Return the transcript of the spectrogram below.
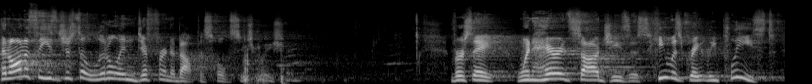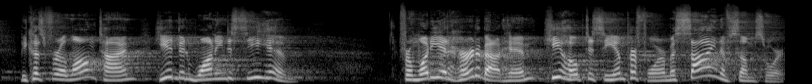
And honestly, he's just a little indifferent about this whole situation. Verse 8 When Herod saw Jesus, he was greatly pleased because for a long time he had been wanting to see him. From what he had heard about him, he hoped to see him perform a sign of some sort.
